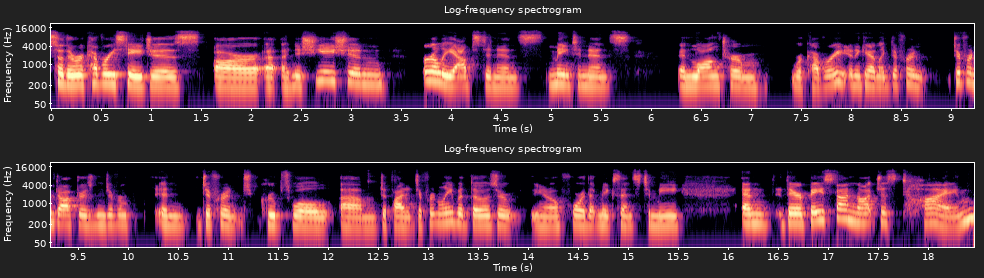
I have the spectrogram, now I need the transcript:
so the recovery stages are uh, initiation, early abstinence, maintenance, and long-term recovery. And again, like different different doctors and different and different groups will um, define it differently, but those are you know four that make sense to me. And they're based on not just time,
